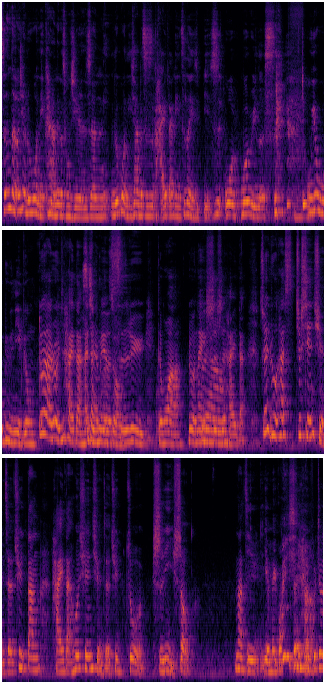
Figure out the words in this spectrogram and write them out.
真的，而且如果你看了那个重启人生，你如果你下辈子是个海胆，你真的也是也是 wor worryless，就无忧无虑，你也不用。对啊，如果你是海胆，海胆没有思虑的话，如果那一世是海胆，所以如果他就先选择去当海胆，或先选择去做食蚁兽。那也也没关系，不就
